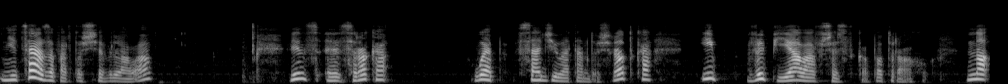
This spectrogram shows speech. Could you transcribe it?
nie cała zawartość się wylała, więc e, sroka łeb wsadziła tam do środka i wypijała wszystko po trochu. No,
